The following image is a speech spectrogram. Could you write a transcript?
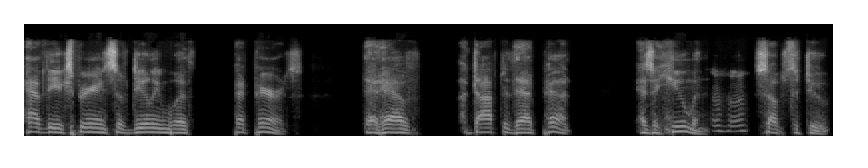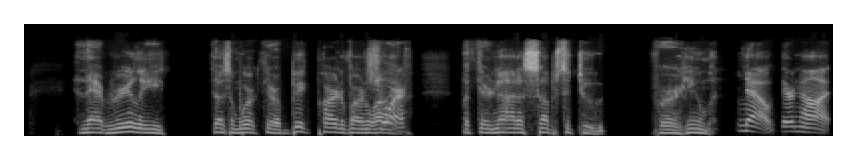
have the experience of dealing with pet parents that have adopted that pet as a human Mhm. substitute. And that really doesn't work. They're a big part of our Sure. life, but they're not a substitute for a human. no they're not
